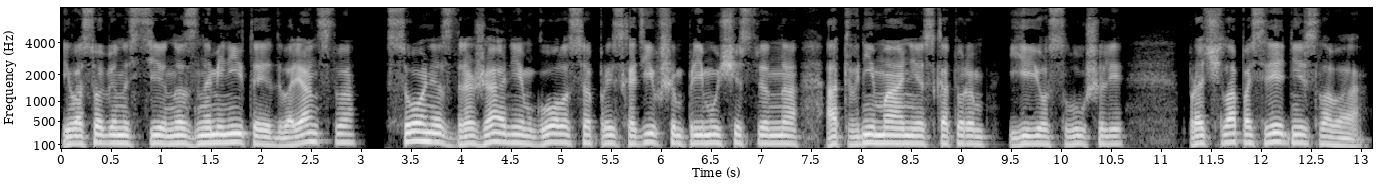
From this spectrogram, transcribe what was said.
и в особенности на знаменитое дворянство, Соня с дрожанием голоса, происходившим преимущественно от внимания, с которым ее слушали, прочла последние слова —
